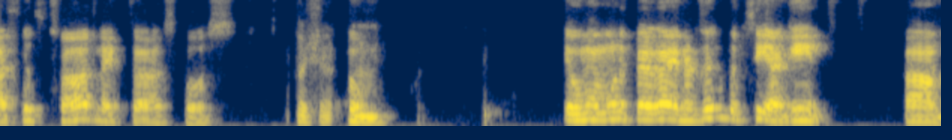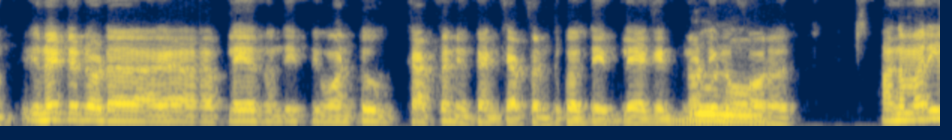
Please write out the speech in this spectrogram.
assists or like uh, scores. For sure. So, ம். இவங்க மூணு பேர் தான் என்னோட பட் சி அகெயின் யுனைடெடோட பிளேயர்ஸ் வந்து if you want to captain you can captain because they play Nottingham Bruno. Forest அந்த மாதிரி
